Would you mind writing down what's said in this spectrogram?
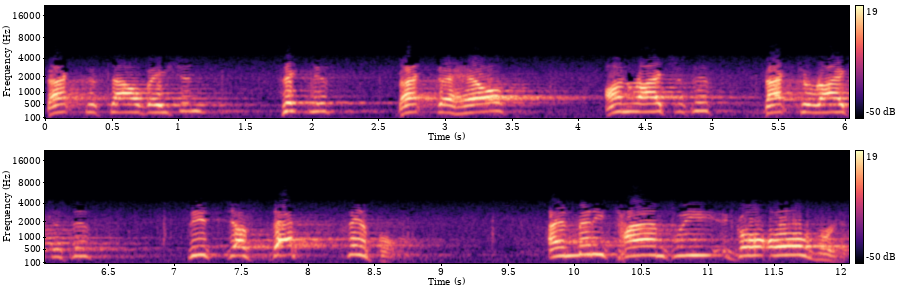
back to salvation, sickness back to health, unrighteousness back to righteousness. See, it's just that simple. And many times we go over it,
